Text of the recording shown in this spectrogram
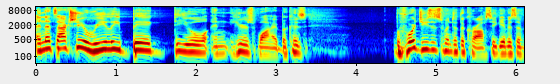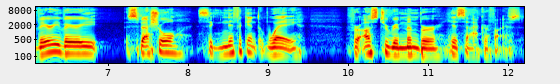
And that's actually a really big deal, and here's why. Because before Jesus went to the cross, he gave us a very, very special, significant way for us to remember his sacrifice.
